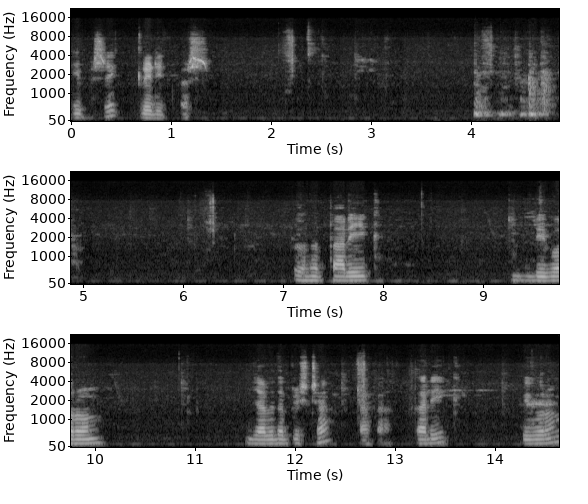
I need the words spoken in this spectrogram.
এই পাশে ক্রেডিট পাস তারিখ, বিবরণ জাবেদা পৃষ্ঠা, টাকা। তারিখ, বিবরণ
